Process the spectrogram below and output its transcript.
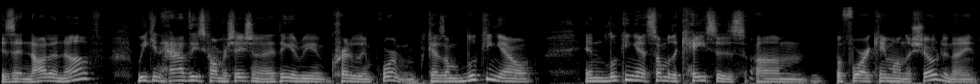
Is it not enough? We can have these conversations i think it'd be incredibly important because i'm looking out and looking at some of the cases um, before i came on the show tonight.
